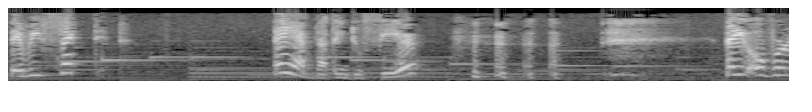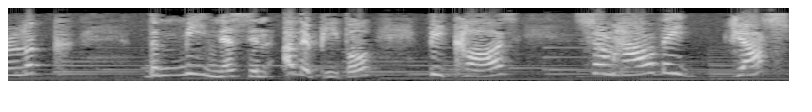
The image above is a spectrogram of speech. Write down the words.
they reflect it. They have nothing to fear. they overlook the meanness in other people because somehow they just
